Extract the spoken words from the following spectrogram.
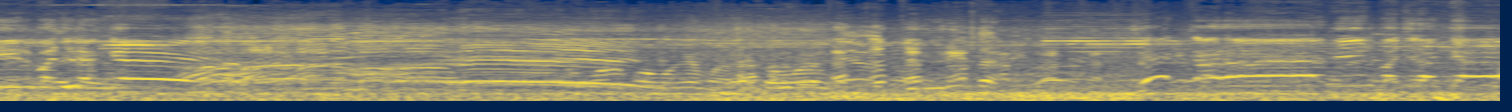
वीर बजरंगे वीर बजरंगे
